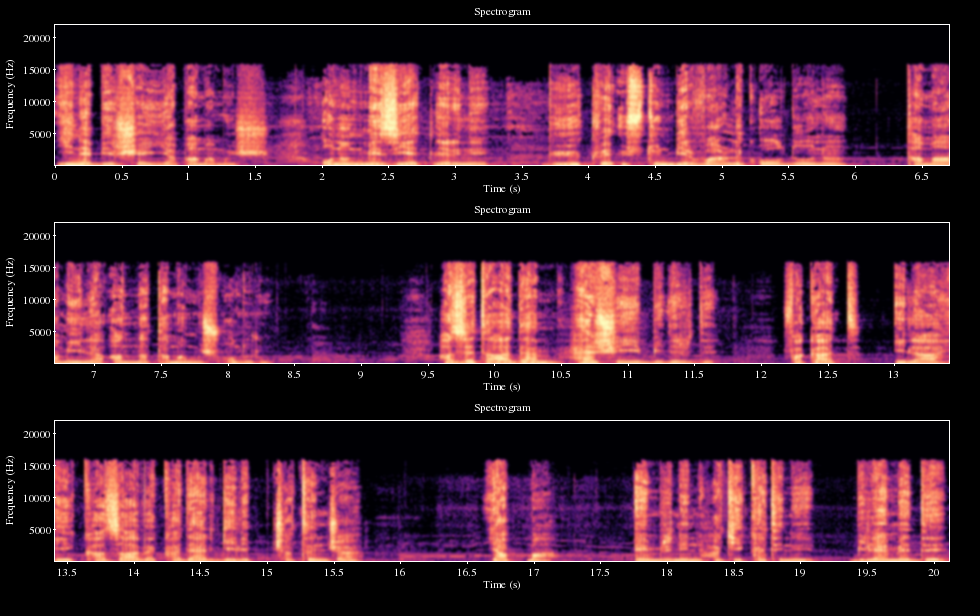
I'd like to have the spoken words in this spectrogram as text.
yine bir şey yapamamış, onun meziyetlerini büyük ve üstün bir varlık olduğunu tamamıyla anlatamamış olurum. Hazreti Adem her şeyi bilirdi. Fakat ilahi kaza ve kader gelip çatınca yapma emrinin hakikatini bilemedi,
